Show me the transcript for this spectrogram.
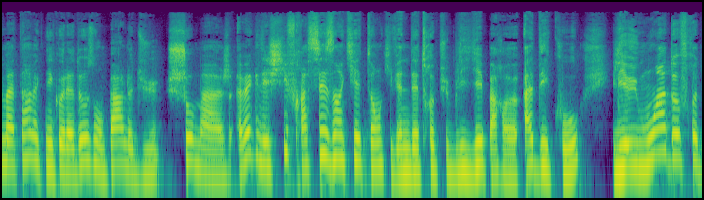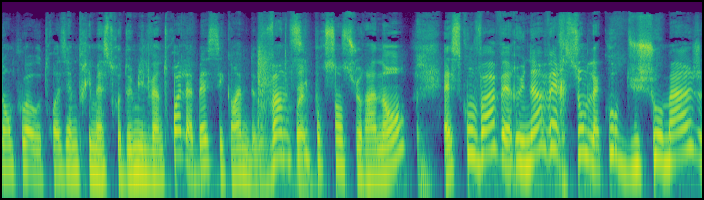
matin, avec Nicolas Dose, on parle du chômage, avec des chiffres assez inquiétants qui viennent d'être publiés par euh, ADECO. Il y a eu moins d'offres d'emploi au troisième trimestre 2023. La baisse, c'est quand même de 26% sur un an. Est-ce qu'on va vers une inversion de la courbe du chômage?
